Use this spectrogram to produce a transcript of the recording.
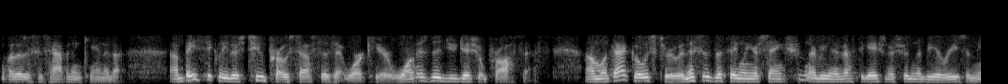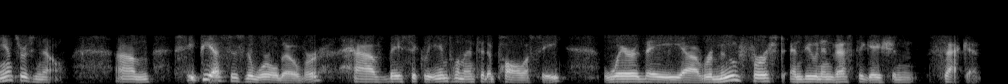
whether this has happened in Canada. Um, basically, there's two processes at work here. One is the judicial process. Um, what that goes through, and this is the thing when you're saying, shouldn't there be an investigation or shouldn't there be a reason? The answer is no. Um, CPSs the world over have basically implemented a policy where they uh, remove first and do an investigation second.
